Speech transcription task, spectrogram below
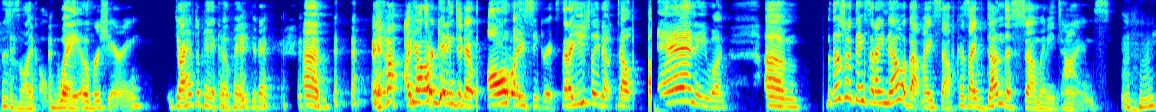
this is like way oversharing. Do I have to pay a copay today? Um, y'all are getting to know all my secrets that I usually don't tell anyone. Um, but those are things that I know about myself because I've done this so many times. Mhm.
